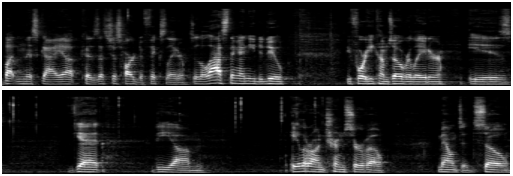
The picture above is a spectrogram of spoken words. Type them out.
button this guy up because that's just hard to fix later. So the last thing I need to do before he comes over later is get the um, aileron trim servo mounted. So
